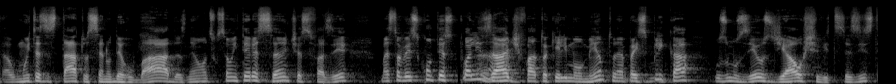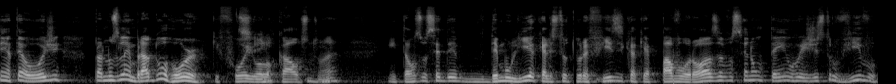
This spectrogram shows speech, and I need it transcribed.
Tá- Muitas estátuas sendo derrubadas, né? uma discussão interessante a se fazer, mas talvez contextualizar de fato aquele momento né? para explicar os museus de Auschwitz. Existem até hoje para nos lembrar do horror que foi o Holocausto. Né? Então, se você de demolir aquela estrutura física que é pavorosa, você não tem o registro vivo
